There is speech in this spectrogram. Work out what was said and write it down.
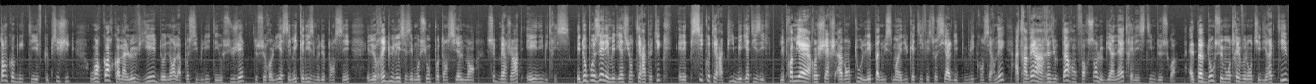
tant cognitive que psychique, ou encore comme un levier donnant la possibilité au sujet de se relier à ses mécanismes de pensée et de réguler ses émotions potentiellement submergentes et inhibitrices, et d'opposer les médiations thérapeutiques et les psychothérapies médiatisées. Les premières recherchent avant tout l'épanouissement éducatif et social des publics concernés à travers un résultat renforçant le bien-être et l'estime de soi. Elles peuvent donc se montrer volontiers directives,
